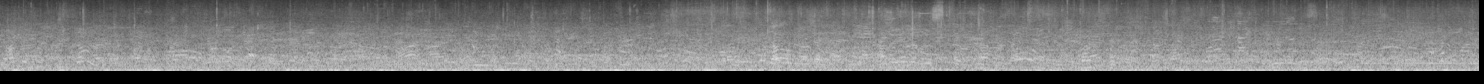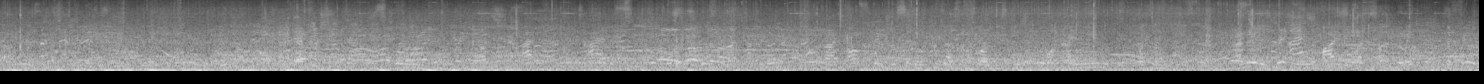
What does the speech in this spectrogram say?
something other. it written by the film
